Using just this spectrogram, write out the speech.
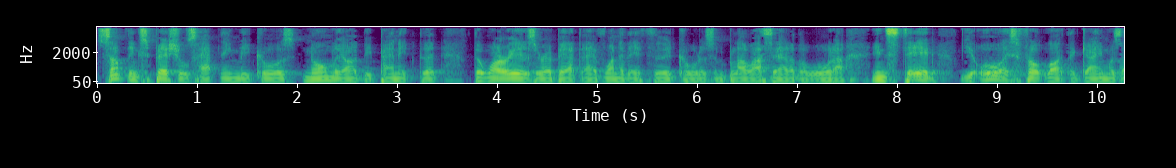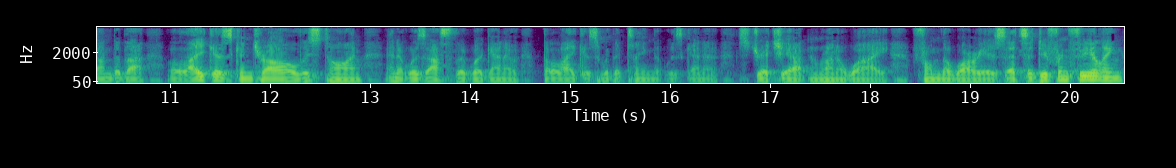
Something special's happening because normally I'd be panicked that the Warriors are about to have one of their third quarters and blow us out of the water. Instead, you always felt like the game was under the Lakers' control this time, and it was us that were going to, the Lakers were the team that was going to stretch out and run away from the Warriors. That's a different feeling.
